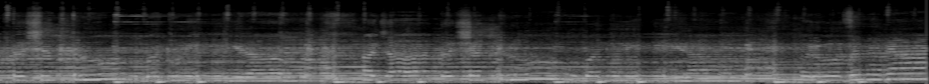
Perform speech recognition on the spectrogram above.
अजात शत्रु बनुनी राम अजात शत्रु बनुनी राम. रोज नव्या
